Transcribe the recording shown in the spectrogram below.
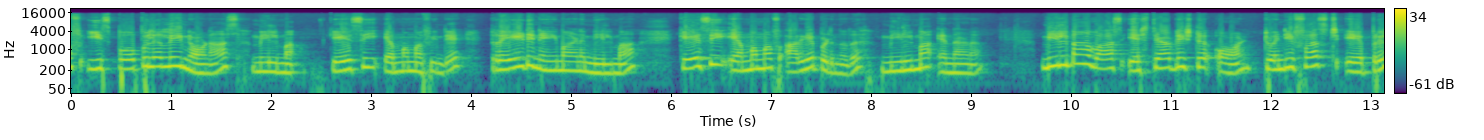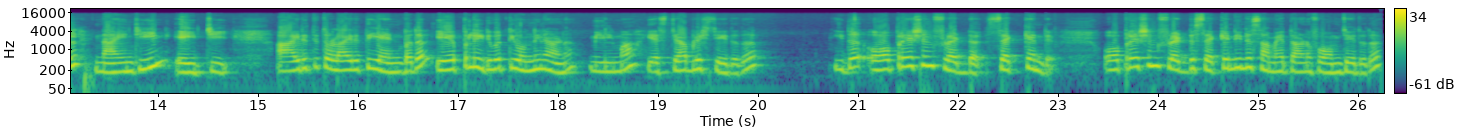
F is popularly known as Milma. K C M M എഫിന്റെ ട്രേഡ് നെയിമാണ് Milma. K C M M F അറിയപ്പെടുന്നത് മിൽമ എന്നാണ്. Established on twenty first April nineteen eighty. ആയിരത്തി തൊള്ളായിരത്തി എൺപത് ഏപ്രിൽ ഇരുപത്തി ഒന്നിനാണ് മിൽമ എസ്റ്റാബ്ലിഷ് ചെയ്തത്. ഇത് operation flood second. Operation flood സെക്കൻഡിന്റെ സമയത്താണ് ഫോം ചെയ്തത്.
